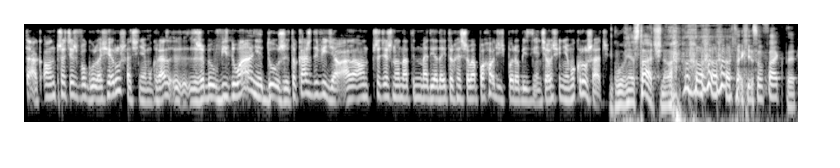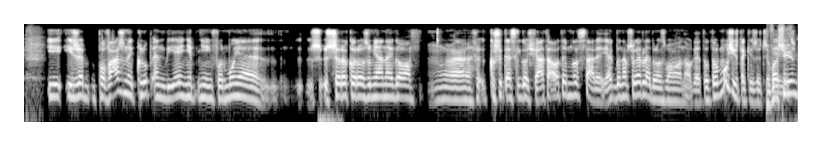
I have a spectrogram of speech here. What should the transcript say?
tak, on przecież w ogóle się ruszać nie mógł. Raz, y, że był wizualnie duży, to każdy widział, ale on przecież no, na tym Media Day trochę trzeba pochodzić, porobić zdjęcia, on się nie mógł ruszać. Głównie stać, no. Takie są fakty. I, I że poważny klub NBA nie, nie informuje szeroko rozumianego e, koszykarskiego świata o tym, no stary, jakby na przykład LeBron złamał nogę, to, to musisz takie rzeczy no właśnie, wiedzieć.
